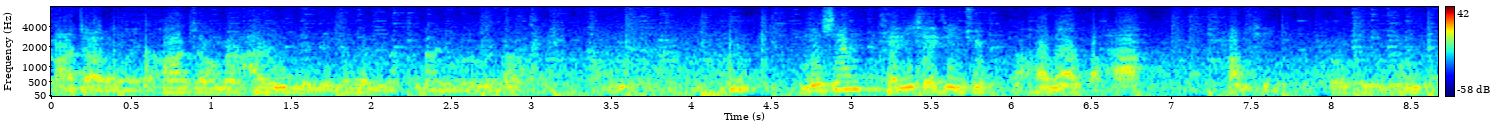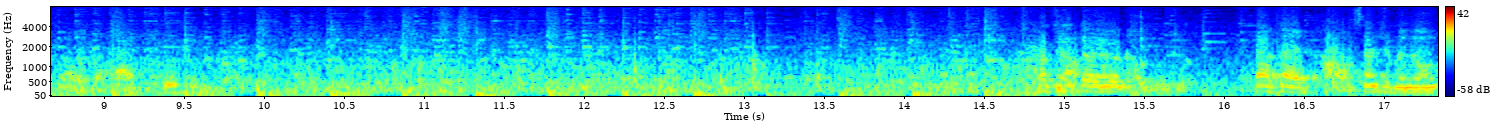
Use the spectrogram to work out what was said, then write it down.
芭蕉的味道。芭蕉，没有，还有一点点那个奶奶油的味道。我们先填一些进去，然后呢把它放平，放平，然后把它铺平。它这个大概要烤多久？大概烤三十分钟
